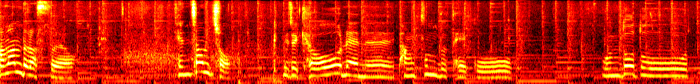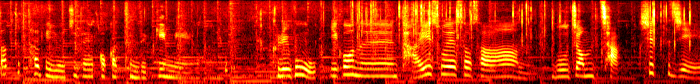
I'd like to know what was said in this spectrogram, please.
다 만들었어요. 괜찮죠? 이제 겨울에는 방풍도 되고 온도도 따뜻하게 유지될 것 같은 느낌이에요. 그리고 이거는 다이소에서 산 무점착 시트지예요.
